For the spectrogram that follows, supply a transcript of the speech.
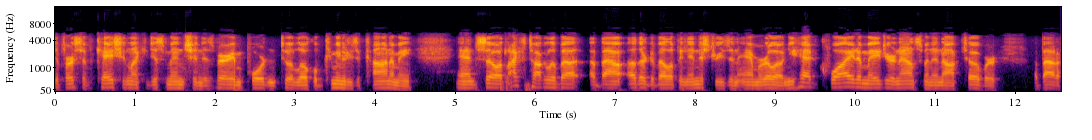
diversification, like you just mentioned, is very important to a local community's economy. And so I'd like to talk a little bit about other developing industries in Amarillo. And you had quite a major announcement in October about a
